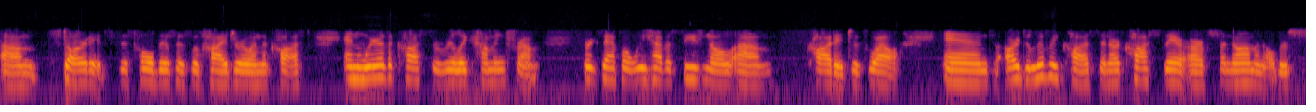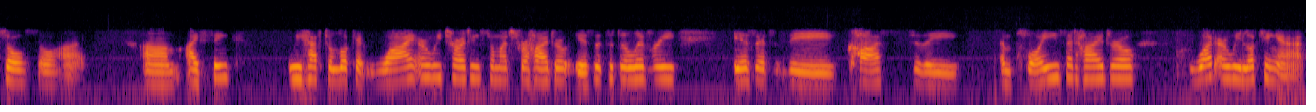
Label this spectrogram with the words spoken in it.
um, started, this whole business with hydro and the cost, and where the costs are really coming from. For example, we have a seasonal um, cottage as well, and our delivery costs and our costs there are phenomenal. They're so so high. Um, I think we have to look at why are we charging so much for hydro? Is it the delivery? Is it the cost to the employees at hydro? What are we looking at?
